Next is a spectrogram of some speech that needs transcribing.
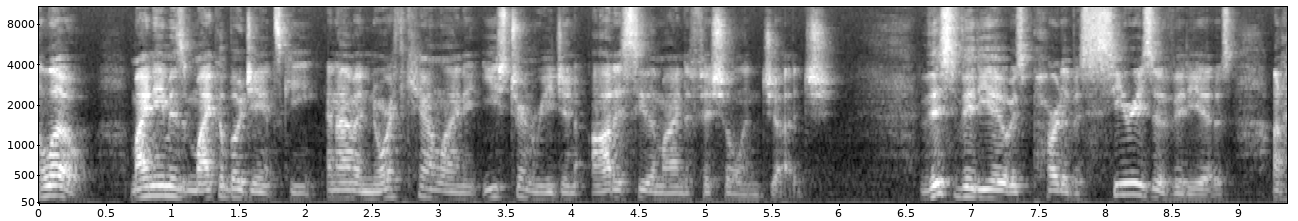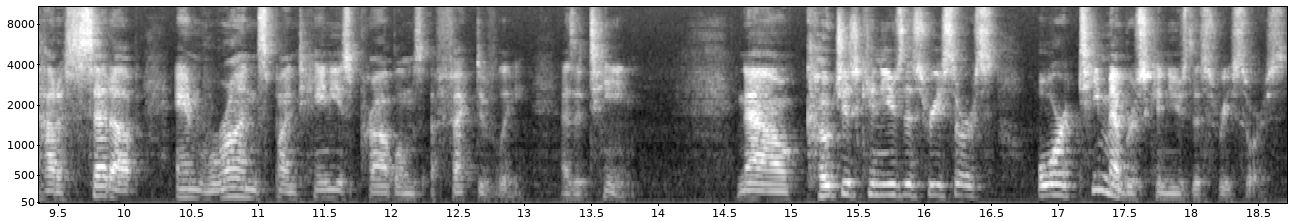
Hello, my name is Michael Bojansky, and I'm a North Carolina Eastern Region Odyssey the Mind official and judge. This video is part of a series of videos on how to set up and run spontaneous problems effectively as a team. Now, coaches can use this resource, or team members can use this resource.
